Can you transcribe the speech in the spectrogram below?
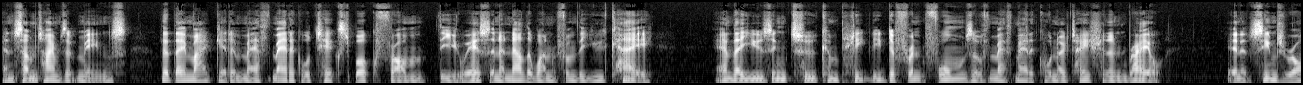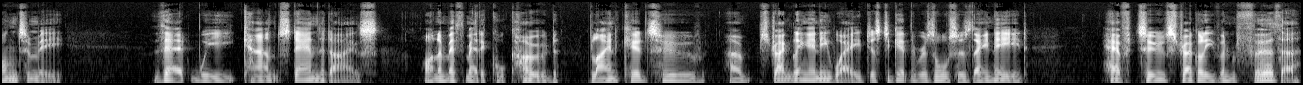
And sometimes it means that they might get a mathematical textbook from the US and another one from the UK and they're using two completely different forms of mathematical notation in Braille. And it seems wrong to me that we can't standardize on a mathematical code blind kids who are struggling anyway just to get the resources they need have to struggle even further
